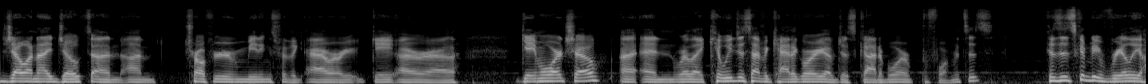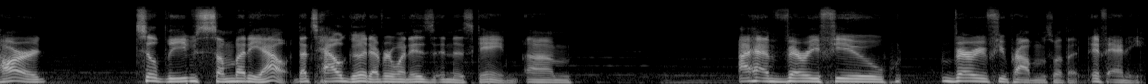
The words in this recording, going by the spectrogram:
Joe and I joked on on trophy room meetings for the our game our uh, game award show, uh, and we're like, can we just have a category of just God of War performances? Because it's gonna be really hard to leave somebody out. That's how good everyone is in this game. Um, I have very few, very few problems with it, if any.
